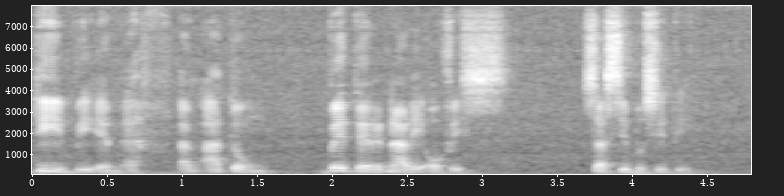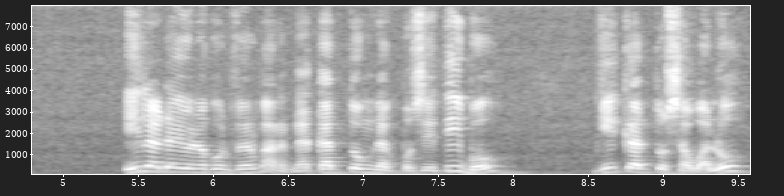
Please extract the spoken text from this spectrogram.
DVMF, ang atong veterinary office sa Cebu City. Ila dayon na konfirmar nga kadtong nagpositibo gikan to sa walo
